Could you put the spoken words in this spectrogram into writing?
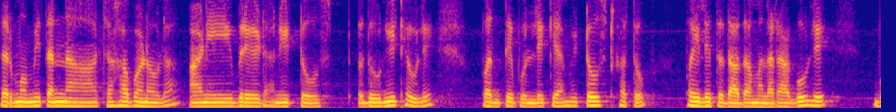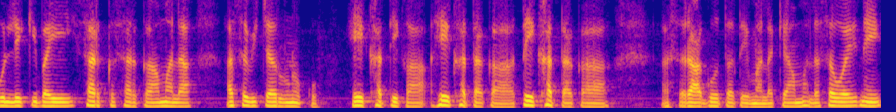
तर मग मी त्यांना चहा बनवला आणि ब्रेड आणि टोस्ट दोन्ही ठेवले. पण ते बोलले की आम्ही टोस्ट खातो. पहिले तर दादा मला रागवले. बोलले की बाई सारखं सारखं आम्हाला असं विचारू नको. हे खाते का? हे खाता का? ते खाता का? असं रागवता ते मला की आम्हाला सवय नाही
